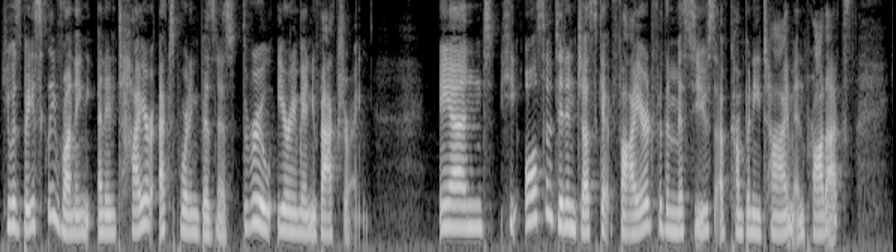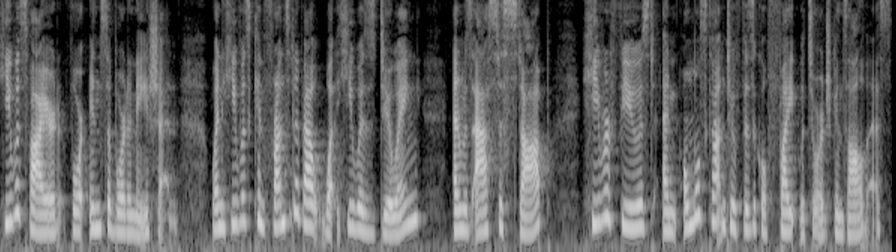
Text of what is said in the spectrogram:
He was basically running an entire exporting business through Erie Manufacturing. And he also didn't just get fired for the misuse of company time and products, he was fired for insubordination. When he was confronted about what he was doing and was asked to stop, he refused and almost got into a physical fight with George Gonzalez,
